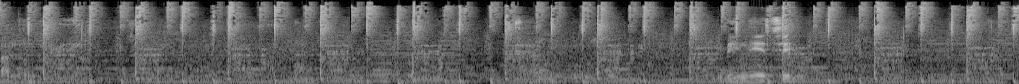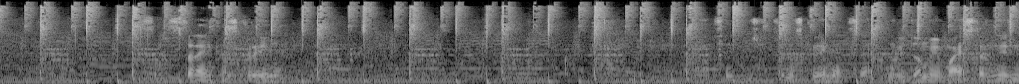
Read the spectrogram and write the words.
Михаїл. Так. Бійниці. Старенька скриня. Це, не- це не скриня, це невідомий майстер, нині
